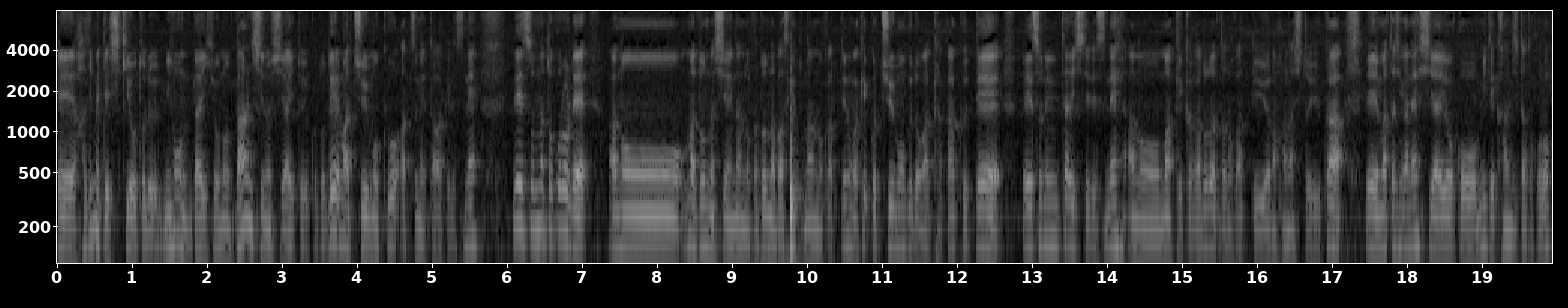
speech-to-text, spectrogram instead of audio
えー初めて指揮を執る日本代表の男子の試合ということで、まあ、注目を集めたわけですね。でそんなところで、あのーまあ、どんな試合になるのかどんなバスケットになるのかっていうのが結構注目度が高くて、えーそれに対してですね、あのーまあ、結果がどうだったのかっていうような話というか、え私が、ね、試合をこう見て感じたところ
